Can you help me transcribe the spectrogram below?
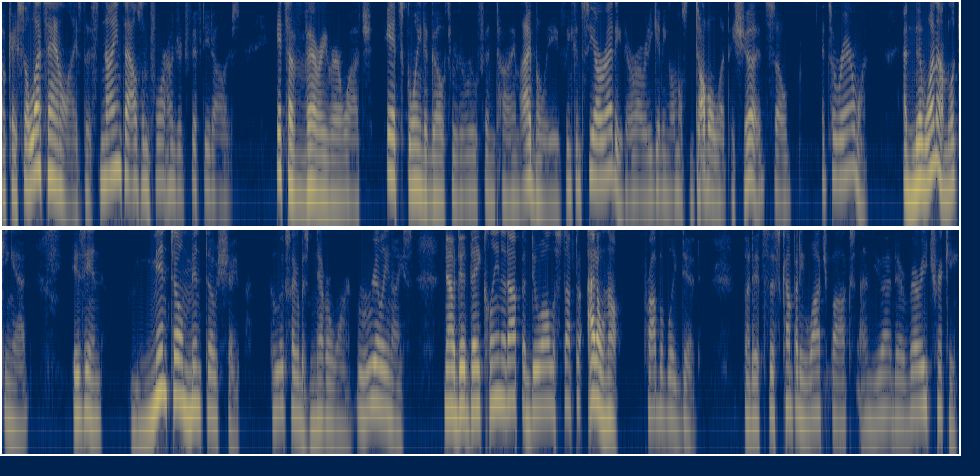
Okay, so let's analyze this. $9,450. It's a very rare watch. It's going to go through the roof in time, I believe. You can see already they're already getting almost double what they should. So it's a rare one. And the one I'm looking at is in minto minto shape. It looks like it was never worn. Really nice. Now, did they clean it up and do all the stuff to I don't know. Probably did but it's this company Watchbox, and you uh, they're very tricky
